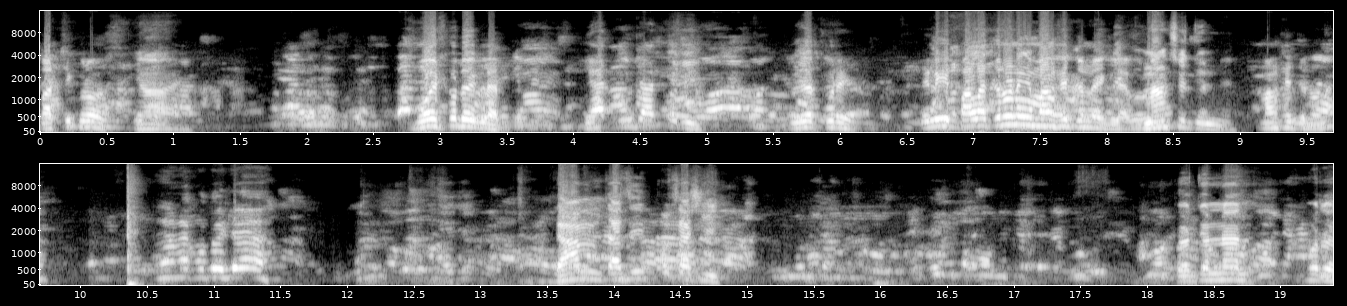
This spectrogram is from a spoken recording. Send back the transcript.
বাচ্চি ক্রস? হ্যাঁ। বয়স কত এগুলা দুজাত করে এগুলো কি পালার জন্য নাকি মাংসের জন্য এগুলা? মাংসের জন্য। মাংসের জন্য না? দাম চাচ্ছি পঁচাশি। তোর জন্য হবে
